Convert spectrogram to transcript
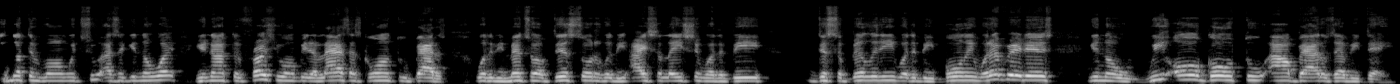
There's nothing wrong with you. I said, you know what? You're not the first. You won't be the last that's going through battles, whether it be mental health disorders, whether it be isolation, whether it be disability, whether it be bullying, whatever it is. You know, we all go through our battles every day.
